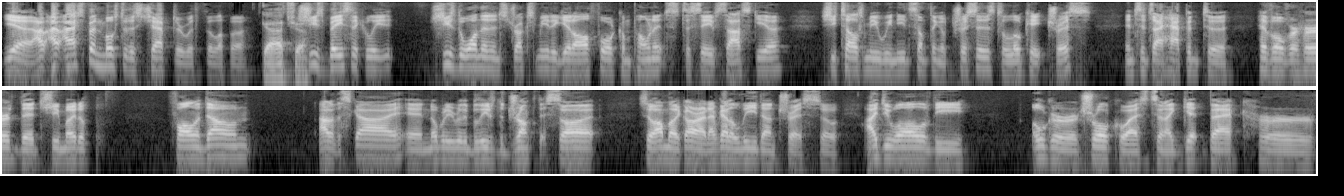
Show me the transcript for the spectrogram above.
Yeah, I, I- I spend most of this chapter with Philippa. Gotcha. She's basically she's the one that instructs me to get all four components to save Saskia. She tells me we need something of Triss's to locate Triss, and since I happen to have overheard that she might have fallen down out of the sky, and nobody really believes the drunk that saw it, so I'm like, all right, I've got a lead on Triss. So I do all of the ogre or troll quests, and I get back her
